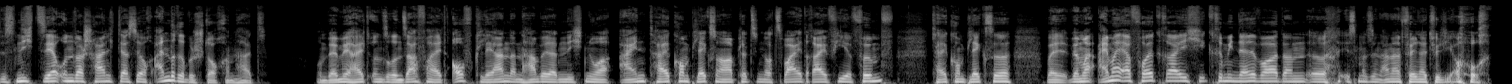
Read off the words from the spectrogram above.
es nicht sehr unwahrscheinlich, dass er auch andere bestochen hat. Und wenn wir halt unseren Sachverhalt aufklären, dann haben wir dann nicht nur ein Teilkomplex, sondern plötzlich noch zwei, drei, vier, fünf Teilkomplexe. Weil wenn man einmal erfolgreich kriminell war, dann äh, ist man es in anderen Fällen natürlich auch.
